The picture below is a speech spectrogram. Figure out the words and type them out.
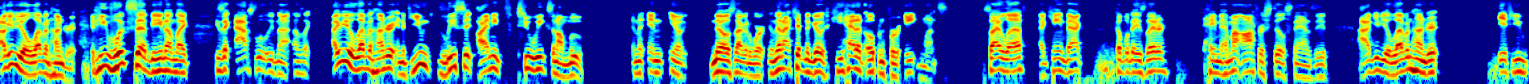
I'll give you 1100. And he looks at me and I'm like, he's like, absolutely not. I was like, I'll give you 1100. And if you lease it, I need two weeks and I'll move. And, and, you know, no, it's not going to work. And then I kept negotiating. He had it open for eight months. So I left. I came back a couple days later. Hey man, my offer still stands, dude. I'll give you eleven hundred. If you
